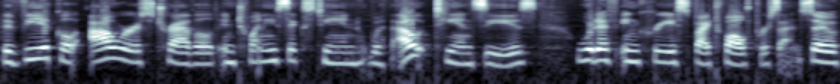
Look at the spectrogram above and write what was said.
the vehicle hours traveled in 2016 without TNCs would have increased by 12%. So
